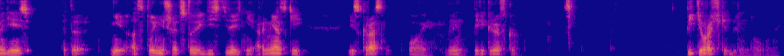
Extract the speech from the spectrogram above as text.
Надеюсь, это не отстойнейший отстой десятилетний армянский из красного... Ой, блин, перекрестка. Пятерочки, блин, долбаный.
